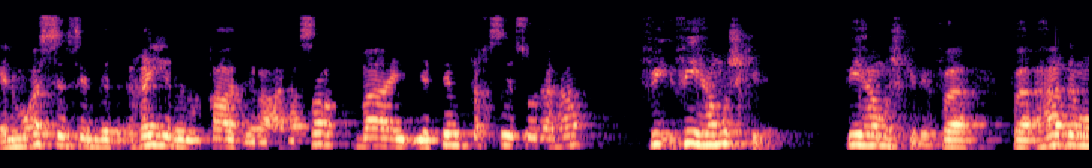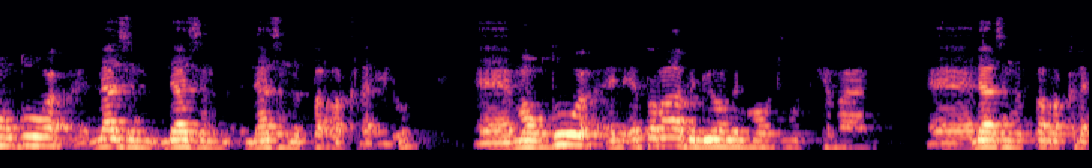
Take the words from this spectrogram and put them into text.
المؤسسة غير القادرة على صرف ما يتم تخصيصه لها في فيها مشكلة فيها مشكلة. فهذا موضوع لازم لازم لازم نتطرق له. آه، موضوع الإضراب اليوم الموجود كمان آه، لازم نتطرق له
